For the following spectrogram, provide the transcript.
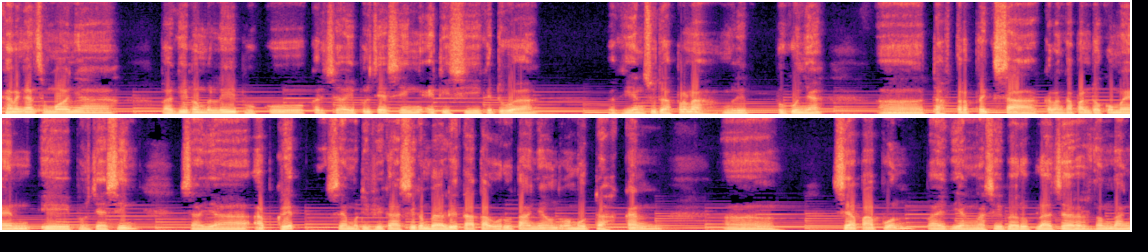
Rekan-rekan semuanya, bagi pembeli buku kerja e-purchasing edisi kedua, bagi yang sudah pernah membeli bukunya, uh, daftar periksa kelengkapan dokumen e-purchasing, saya upgrade, saya modifikasi kembali tata urutannya untuk memudahkan uh, siapa pun, baik yang masih baru belajar tentang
